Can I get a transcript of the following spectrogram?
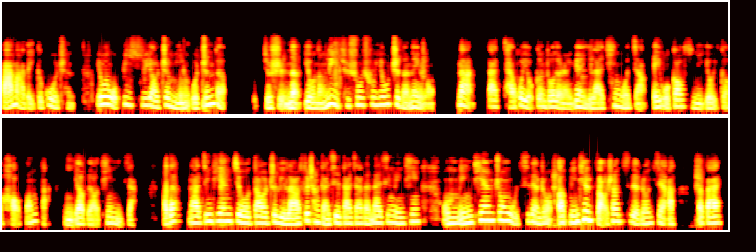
砝码的一个过程。因为我必须要证明我真的。就是能有能力去输出优质的内容，那大才会有更多的人愿意来听我讲。哎，我告诉你有一个好方法，你要不要听一下？好的，那今天就到这里啦，非常感谢大家的耐心聆听，我们明天中午七点钟，呃，明天早上七点钟见啊，拜拜。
